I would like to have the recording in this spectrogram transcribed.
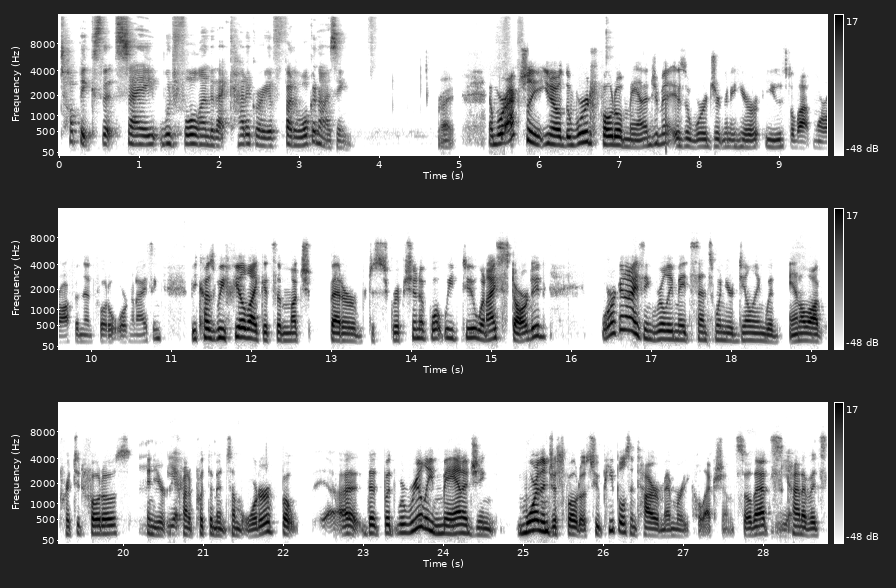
topics that say would fall under that category of photo organizing? Right. And we're actually, you know, the word photo management is a word you're going to hear used a lot more often than photo organizing because we feel like it's a much better description of what we do. When I started, organizing really made sense when you're dealing with analog printed photos and you're Yep. trying to put them in some order, but uh, that but we're really managing more than just photos to people's entire memory collection. So that's Yep. kind of it's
